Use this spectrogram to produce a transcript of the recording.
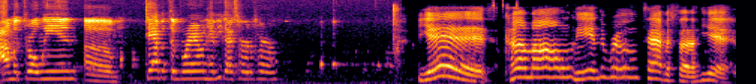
I'm gonna throw in um, Tabitha Brown. Have you guys heard of her? Yes, come on in the room, Tabitha. Yes.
